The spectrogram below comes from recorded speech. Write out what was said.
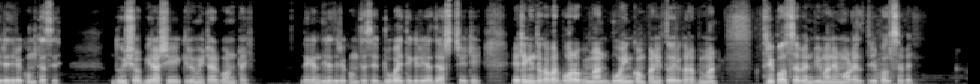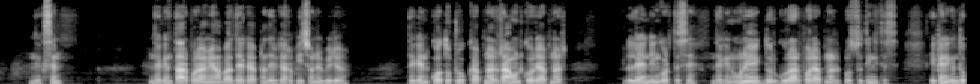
ধীরে ধীরে কমতেছে। দুইশো বিরাশি কিলোমিটার ঘন্টায়। দেখেন, ধীরে ধীরে কমতেছে। দুবাই থেকে রিয়াদে আসছে এটি। এটি কিন্তু আবার বড় বিমান বোয়িং কোম্পানির তৈরি করা বিমান। ট্রিপল সেভেন বিমানের মডেল ট্রিপল সেভেন দেখছেন? দেখেন, তারপর আমি আবার দেখে আপনাদেরকে আরও পিছনের ভিডিও দেখেন, কতটুক আপনার রাউন্ড করে আপনার ল্যান্ডিং করতেছে। দেখেন, অনেক দূর ঘোরার পরে আপনার প্রস্তুতি নিতেছে। এখানে কিন্তু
